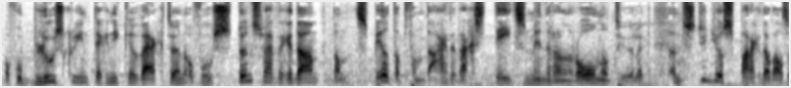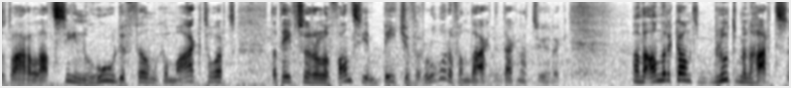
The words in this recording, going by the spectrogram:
Of hoe bluescreen technieken werkten. Of hoe stunts werden gedaan. Dan speelt dat vandaag de dag steeds minder een rol natuurlijk. Een studiospark dat als het ware laat zien hoe de film gemaakt wordt. Dat heeft zijn relevantie een beetje verloren vandaag de dag natuurlijk. Aan de andere kant bloedt mijn hart.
